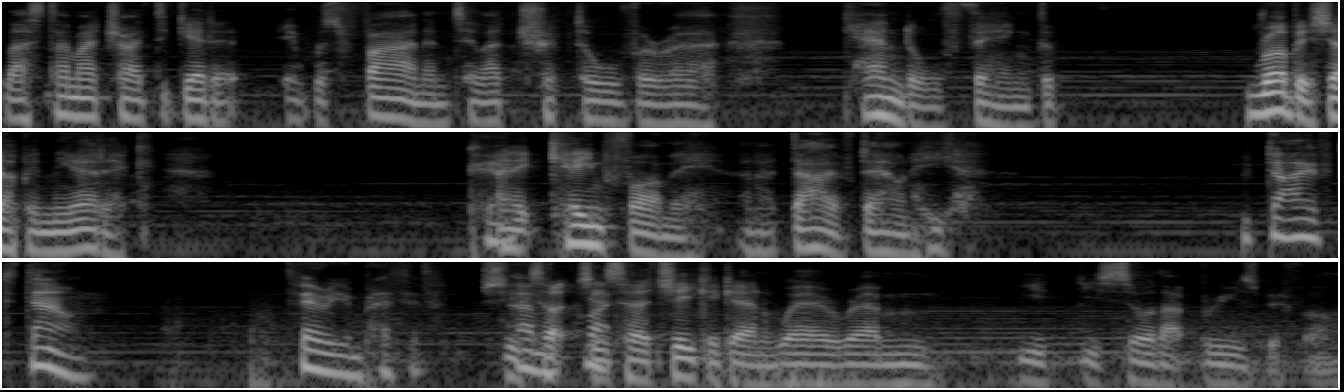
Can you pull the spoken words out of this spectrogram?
Last time I tried to get it, it was fine until I tripped over a candle thing, the rubbish up in the attic, Okay. and it came for me, and I dived down here. you dived down. It's very impressive. She Um, touches right. her cheek again, where um, you you saw that bruise before.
